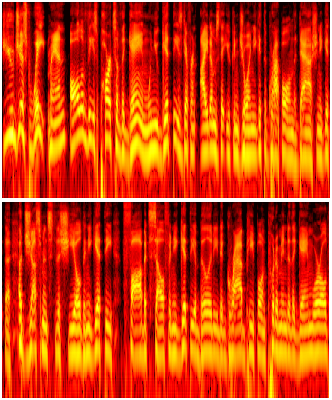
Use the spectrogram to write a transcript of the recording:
You just wait, man. All of these parts of the game, when you get these different items that you can join, you get the grapple and the dash, and you get the adjustments to the shield, and you get the fob itself, and you get the ability to grab people and put them into the game world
